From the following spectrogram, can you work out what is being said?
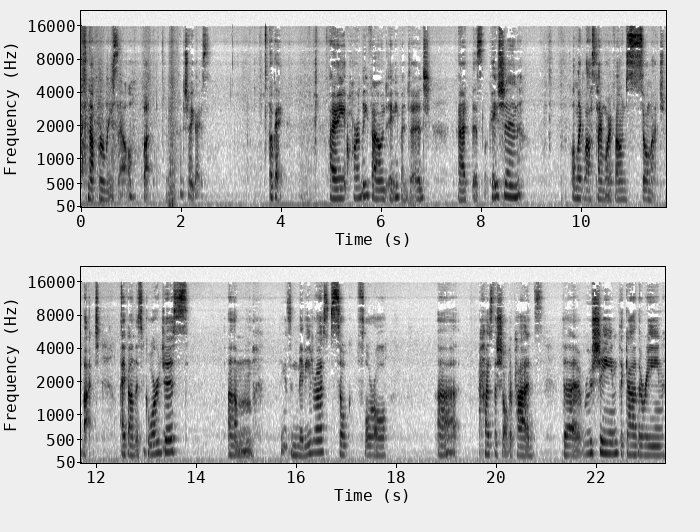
It's not for resale, but I had to show you guys. Okay, I hardly found any vintage at this location. Unlike last time where I found so much, but I found this gorgeous, um, I think it's a midi dress, silk floral, uh, has the shoulder pads, the ruching, the gathering.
